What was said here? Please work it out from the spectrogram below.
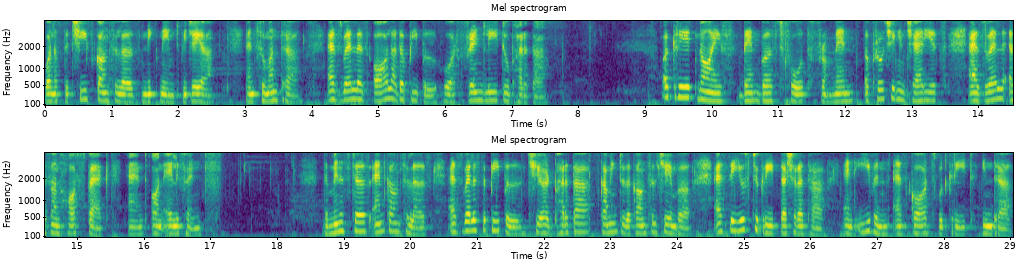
one of the chief counselors nicknamed Vijaya, and Sumantra, as well as all other people who are friendly to Bharata. A great noise then burst forth from men approaching in chariots as well as on horseback and on elephants. The ministers and councillors, as well as the people, cheered Bharata coming to the council chamber as they used to greet Dasharatha, and even as gods would greet Indra,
